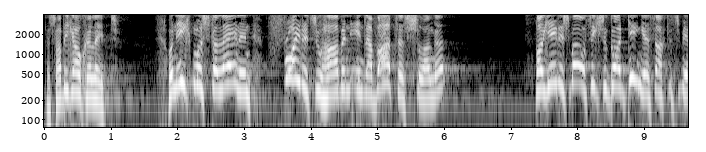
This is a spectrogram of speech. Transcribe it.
Das habe ich auch erlebt. Und ich musste lernen, Freude zu haben in der Warteschlange, weil jedes Mal, als ich zu Gott ging, er sagte zu mir,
